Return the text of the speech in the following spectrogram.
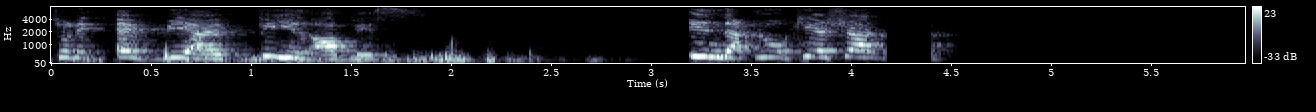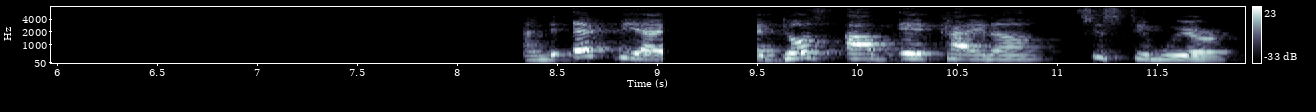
to the FBI field office in that location. And the FBI does have a kind of system where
